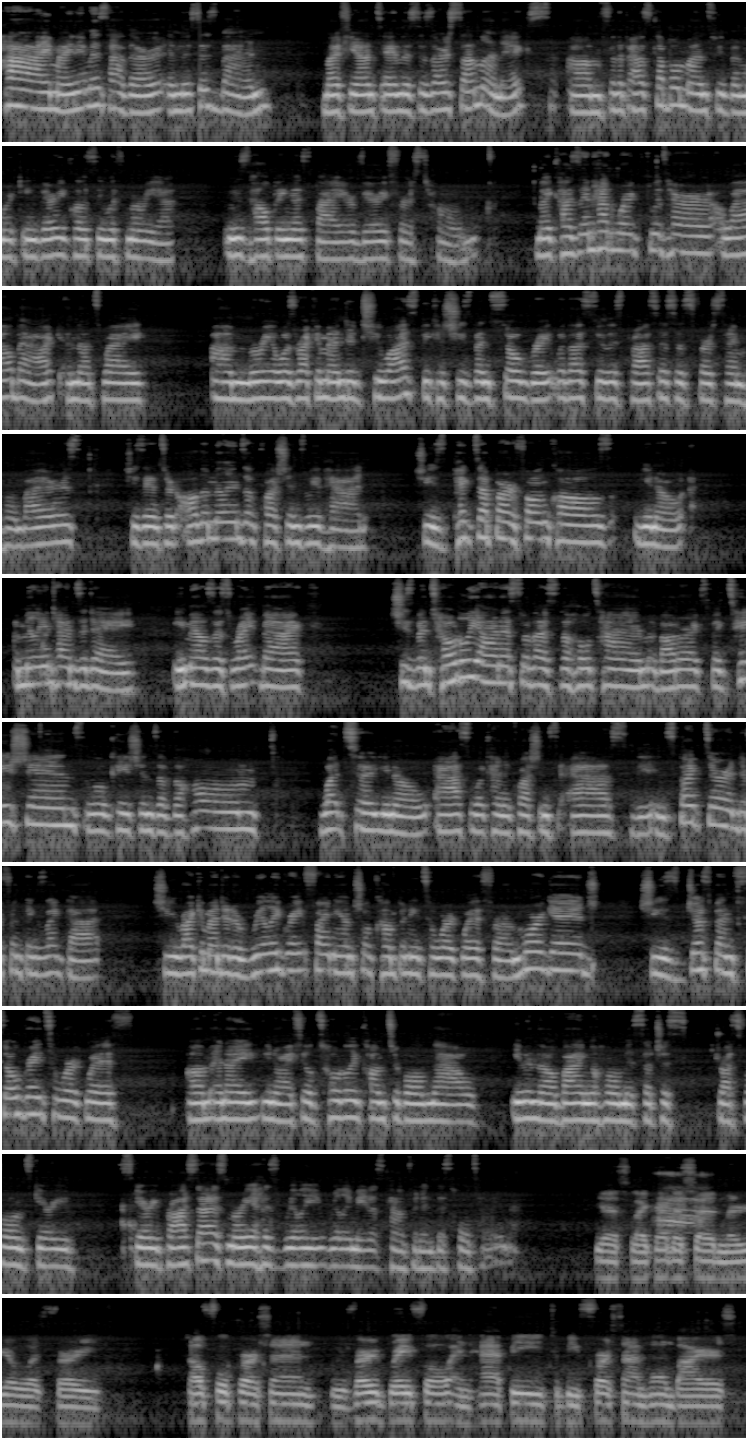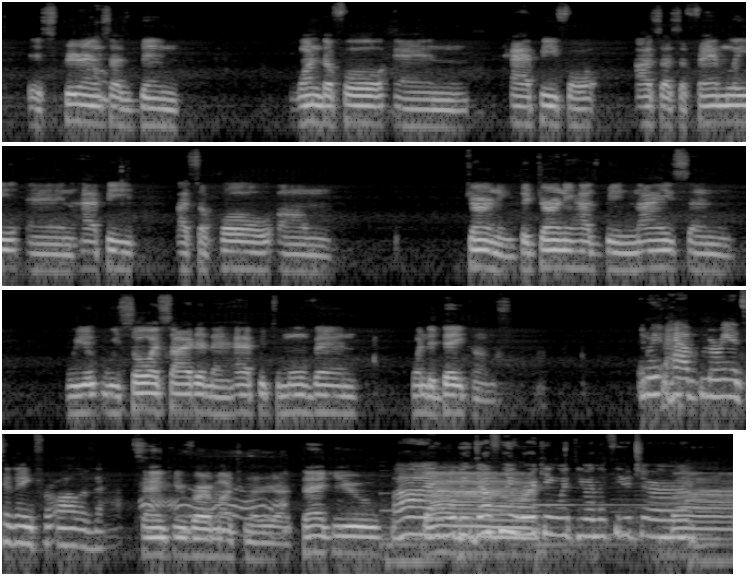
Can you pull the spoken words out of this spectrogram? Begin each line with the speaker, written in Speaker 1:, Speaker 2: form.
Speaker 1: Hi, my name is Heather, and this is Ben, my fiance, and this is our son Lennox. Um, for the past couple months, we've been working very closely with Maria, who's helping us buy our very first home. My cousin had worked with her a while back, and that's why um, Maria was recommended to us because she's been so great with us through this process as first time homebuyers. She's answered all the millions of questions we've had. She's picked up our phone calls, you know, a million times a day, emails us right back. She's been totally honest with us the whole time about our expectations, the locations of the home, what to, you know, ask, what kind of questions to ask the inspector, and different things like that. She recommended a really great financial company to work with for our mortgage. She's just been so great to work with. Um, and I, you know, I feel totally comfortable now, even though buying a home is such a stressful and scary, scary process. Maria has really, really made us confident this whole time.
Speaker 2: Yes, like Heather said, Maria was very helpful person. We're very grateful and happy to be first-time home buyers. The experience has been wonderful and happy for us as a family and happy as a whole um, journey. The journey has been nice and we we so excited and happy to move in when the day comes.
Speaker 1: And we have Maria to thank for all of that.
Speaker 2: Thank you very much, Maria. Thank you.
Speaker 1: Bye. Bye. We'll be definitely working with you in the future.
Speaker 2: Bye.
